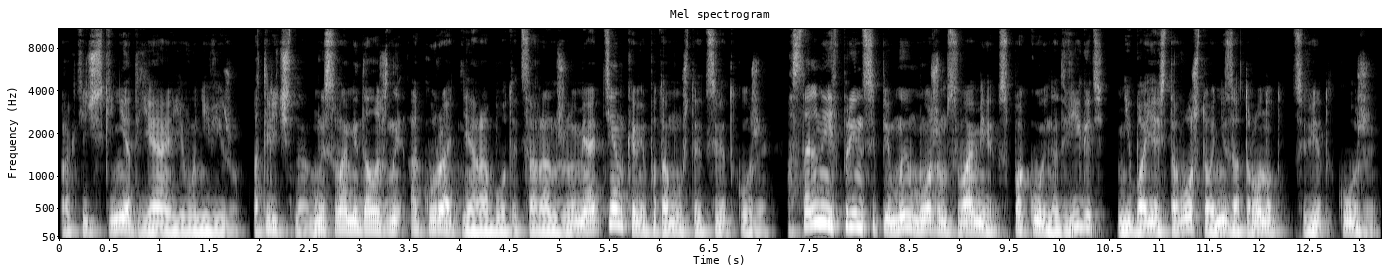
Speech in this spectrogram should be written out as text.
практически нет, я его не вижу. Отлично, мы с вами должны аккуратнее работать с оранжевыми оттенками, потому что это цвет кожи. Остальные, в принципе, мы можем с вами спокойно двигать, не боясь того, что они затронут цвет кожи.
